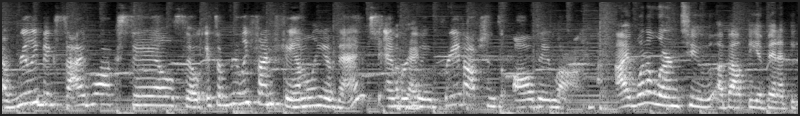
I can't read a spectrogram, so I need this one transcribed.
a really big sidewalk sale. So it's a really fun family event, and okay. we're doing free adoptions all day long. I want to learn too about the event at the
